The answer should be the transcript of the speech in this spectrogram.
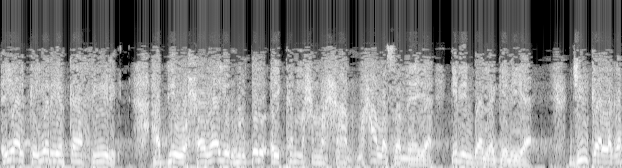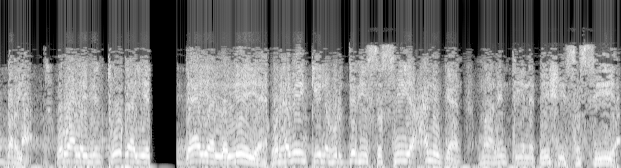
Ciyaalka yaryarkaa fiiri. Haddii waxoogaa yar hurdadu ay ka naxnaxaan maxaa la sameeyaa? Idin baa la geliyaa. Jinkaa laga baryaa. War waa laydin tuugaye daayaa la leeyahay. War habeenkiina hurdadiisa siiya canugan maalintiina dheeshiisa siiya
